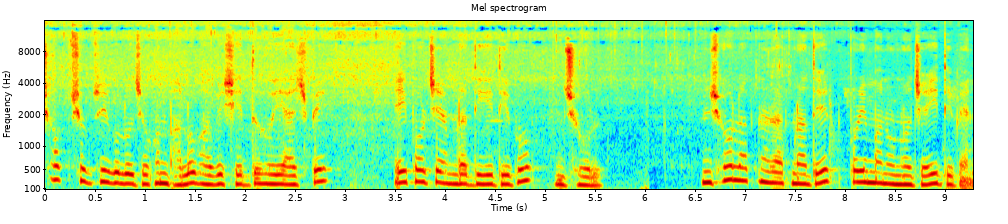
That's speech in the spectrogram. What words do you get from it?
সব সবজিগুলো যখন ভালোভাবে সেদ্ধ হয়ে আসবে, এই পর্যায়ে আমরা দিয়ে দেব ঝোল। ঝোল আপনারা আপনাদের পরিমাণ অনুযায়ী দেবেন।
